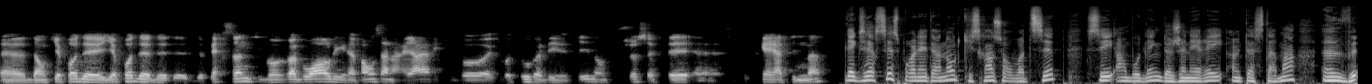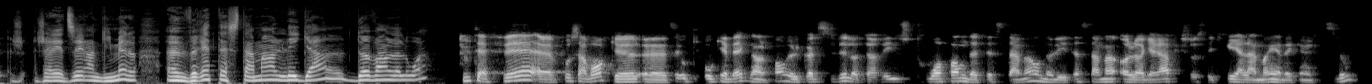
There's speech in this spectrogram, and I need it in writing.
donc, il n'y a pas, de, a pas de, personne qui va revoir les réponses en arrière et qui va tout revérifier. Donc, tout ça se fait, très rapidement. L'exercice pour un internaute qui se rend sur votre site, c'est en bout de ligne de générer un testament, un, j'allais dire en guillemets, un vrai testament légal devant la loi? Tout à fait. Il euh, faut savoir que euh, au, Québec, dans le fond, le Code civil autorise trois formes de testament. On a les testaments holographes, qui sont écrits à la main avec un stylo.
